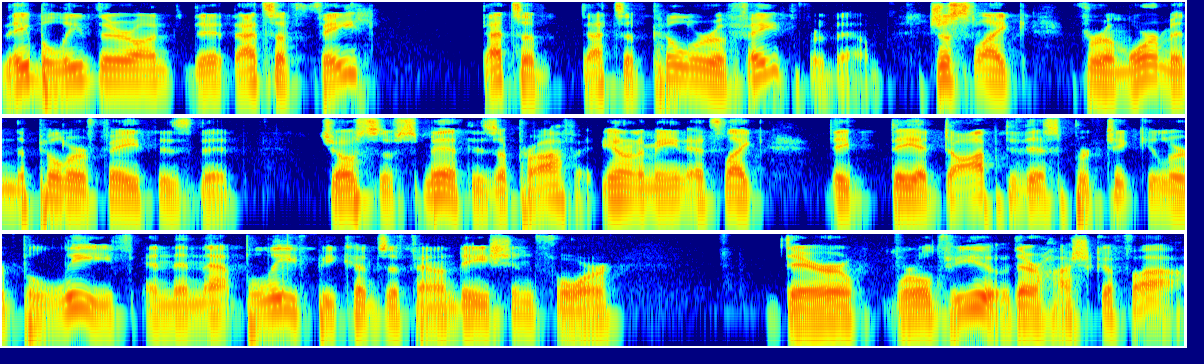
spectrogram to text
they believe they're on. that- That's a faith. That's a that's a pillar of faith for them. Just like for a Mormon, the pillar of faith is that Joseph Smith is a prophet. You know what I mean? It's like they they adopt this particular belief, and then that belief becomes a foundation for their worldview, their hashkafa.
